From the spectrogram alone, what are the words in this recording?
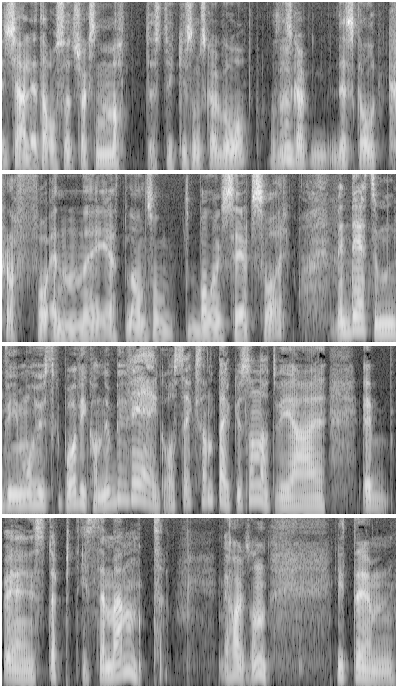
kjærlighet er også et slags mattestykke som skal gå opp. Altså, det, skal, det skal klaffe og ende i et eller annet sånt balansert svar. Men det som vi må huske på, vi kan jo bevege oss, ikke sant. Det er jo ikke sånn at vi er eh, støpt i sement. Vi har jo sånn lite mm,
